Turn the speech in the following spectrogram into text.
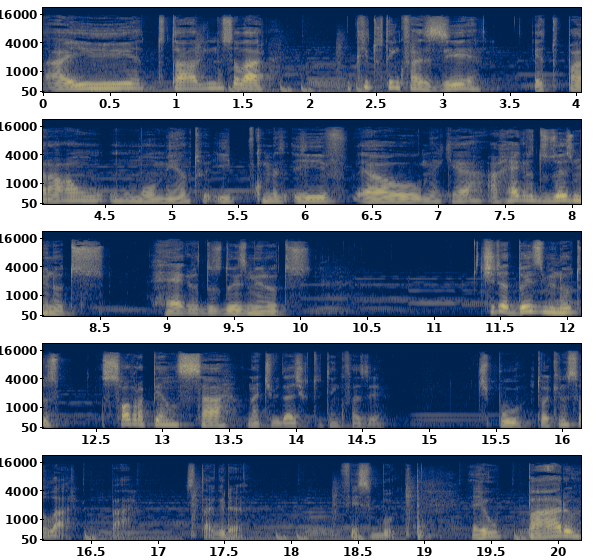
aí tu tá ali no celular. O que tu tem que fazer é tu parar um, um momento e, e é o, como é que é? A regra dos dois minutos. Regra dos dois minutos. Tira dois minutos só para pensar na atividade que tu tem que fazer. Tipo, tô aqui no celular, pá, Instagram, Facebook. Aí eu paro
